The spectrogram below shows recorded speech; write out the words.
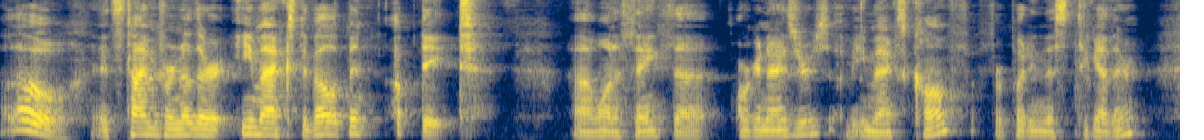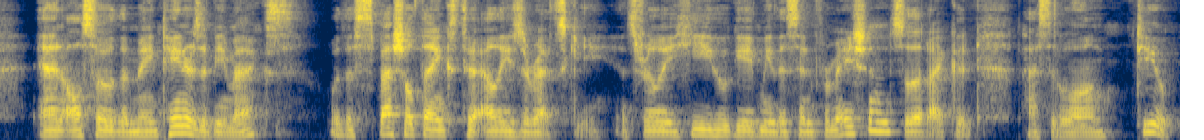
Hello, it's time for another Emacs development update. I want to thank the organizers of Emacs Conf for putting this together and also the maintainers of Emacs with a special thanks to Eli Zaretsky. It's really he who gave me this information so that I could pass it along to you.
